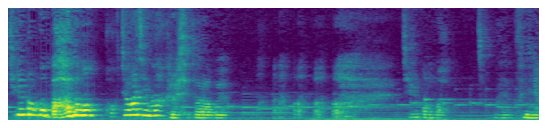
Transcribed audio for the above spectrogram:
치료 방법 많어 걱정하지 마 그러시더라고요. 치료 방법 많군요.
